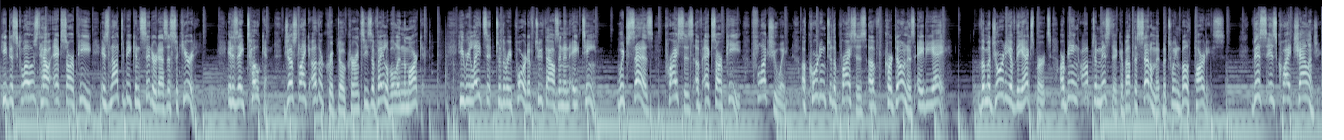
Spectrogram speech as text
He disclosed how XRP is not to be considered as a security. It is a token, just like other cryptocurrencies available in the market. He relates it to the report of 2018, which says prices of XRP fluctuate according to the prices of Cardano's ADA. The majority of the experts are being optimistic about the settlement between both parties. This is quite challenging,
